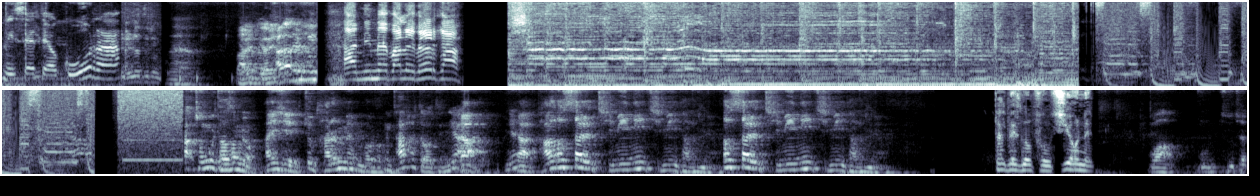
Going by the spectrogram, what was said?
Ni se te ocurra. 말 열다섯 아, 정국이 다섯 명. 아니지 좀 다른 멤버로. 그럼 다섯 살때 어땠냐? 야, 야 다섯 살 지민이 지민이 다섯 명. 다섯 살 지민이 지민이 다섯 명. 와, 어, 진짜.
